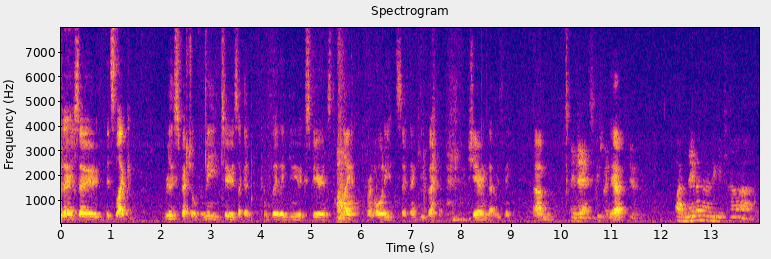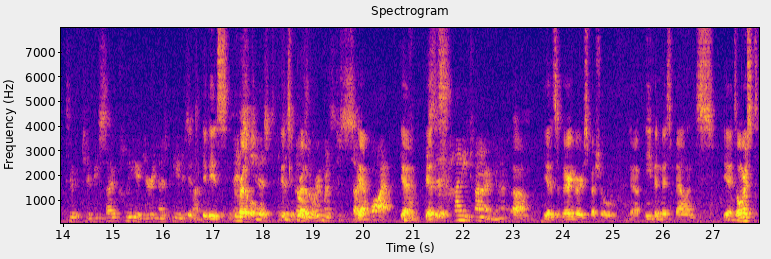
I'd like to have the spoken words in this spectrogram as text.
Yesterday, so it's like really special for me too. It's like a completely new experience to play it for an audience. So thank you for sharing that with me. Um, Hey Dan, excuse me. Yeah. I've never known a guitar to, to be so clear during those pianist it, it is incredible. It's just, it It's just fills the incredible. room and it's just so Yeah. quiet. Yeah, yeah. It's There's, this honey tone, you know. um, yeah, there's a very very special you know, evenness, balance. Yeah, it's almost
